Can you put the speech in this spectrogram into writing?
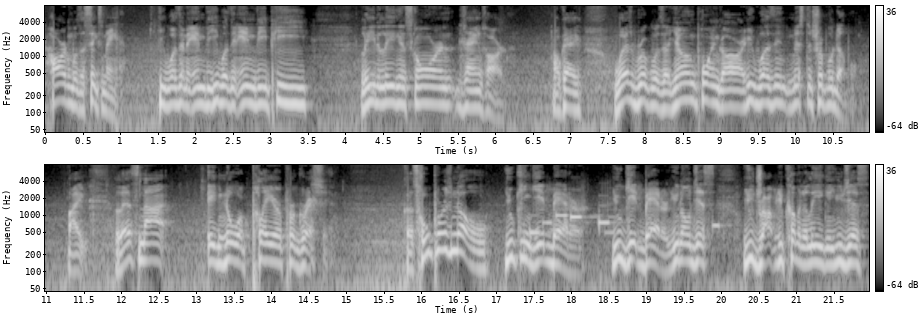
Harden was a six man. He wasn't an. He wasn't MVP. Lead the league in scoring. James Harden. Okay, Westbrook was a young point guard. He wasn't Mr. Triple Double. Like, let's not ignore player progression. Because Hoopers know you can get better. You get better. You don't just, you drop, you come in the league and you just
